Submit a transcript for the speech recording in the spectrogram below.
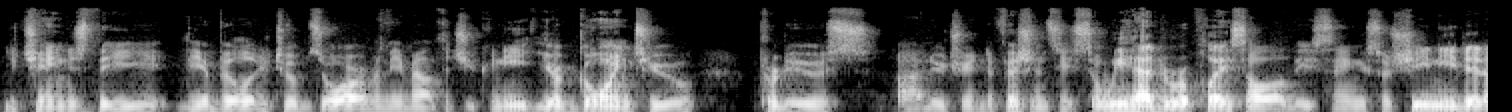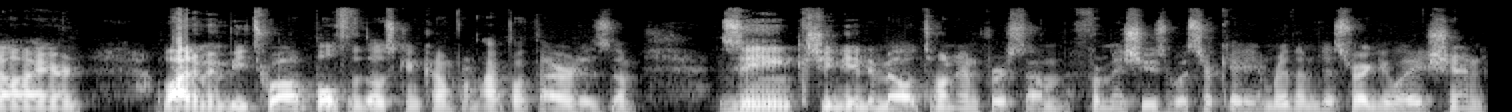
you change the, the ability to absorb and the amount that you can eat, you're going to produce uh, nutrient deficiency. So we had to replace all of these things. So she needed iron, vitamin B12, both of those can come from hypothyroidism. Zinc, she needed melatonin for some from issues with circadian rhythm dysregulation,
